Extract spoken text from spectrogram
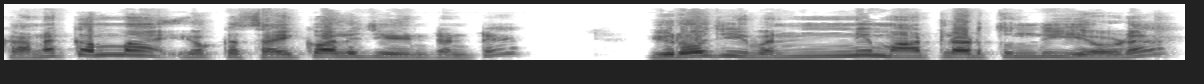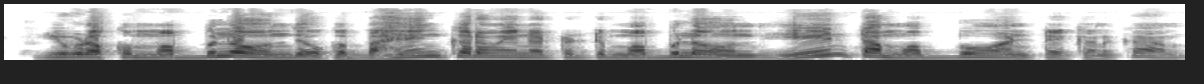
కనకమ్మ యొక్క సైకాలజీ ఏంటంటే ఈరోజు ఇవన్నీ మాట్లాడుతుంది ఈవిడ ఈవిడ ఒక మబ్బులో ఉంది ఒక భయంకరమైనటువంటి మబ్బులో ఉంది. ఏంటి ఆ మబ్బు అంటే కనుక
